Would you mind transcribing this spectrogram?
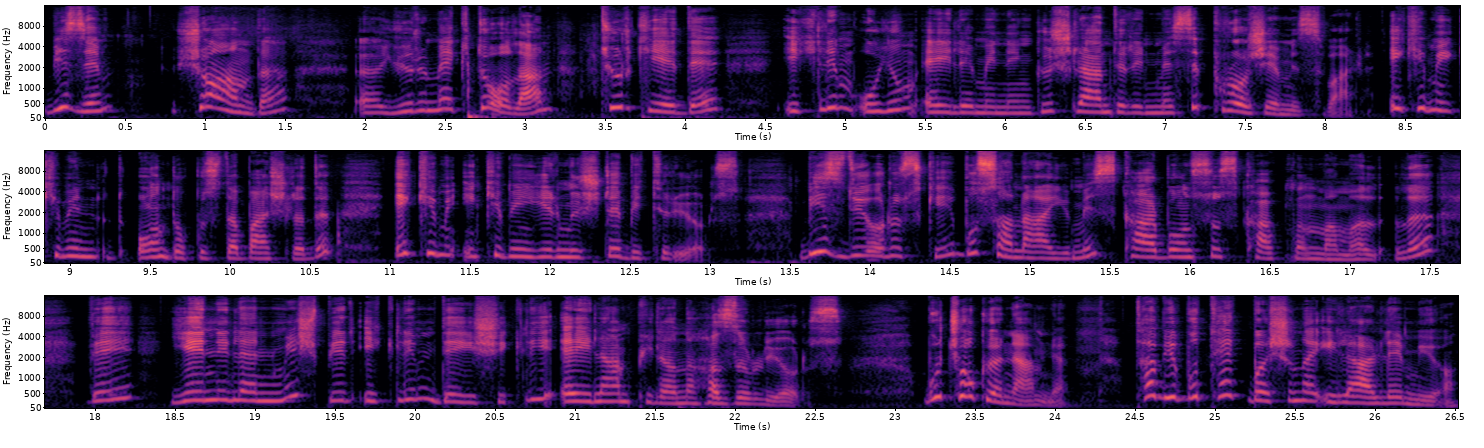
Bizim şu anda e, yürümekte olan Türkiye'de iklim uyum eyleminin güçlendirilmesi projemiz var. Ekim 2019'da başladık. Ekim 2023'te bitiriyoruz. Biz diyoruz ki bu sanayimiz karbonsuz kalkınmamalı ve yenilenmiş bir iklim değişikliği eylem planı hazırlıyoruz. Bu çok önemli. Tabii bu tek başına ilerlemiyor.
